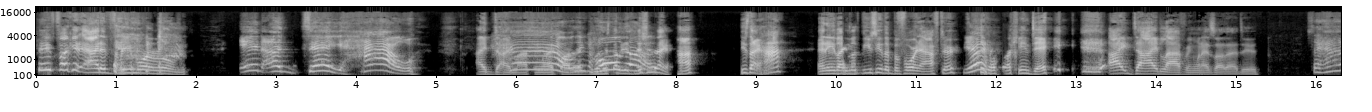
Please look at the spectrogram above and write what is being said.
they fucking added three more rooms. in a day, how? I died laughing when I How? saw that. Like, hold this- this like, huh? He's like, huh? And he like, look, you see the before and after Yeah. in a fucking day. I died laughing when I saw that, dude. So how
